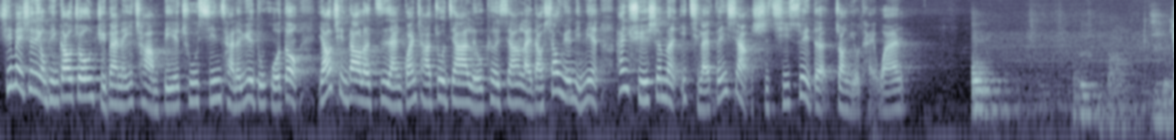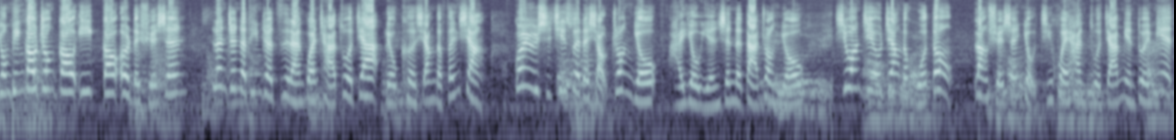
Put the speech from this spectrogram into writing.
新北市的永平高中举办了一场别出心裁的阅读活动，邀请到了自然观察作家刘克香来到校园里面，和学生们一起来分享十七岁的壮游台湾。永平高中高一、高二的学生认真的听着自然观察作家刘克香的分享，关于十七岁的小壮游，还有延伸的大壮游，希望借由这样的活动，让学生有机会和作家面对面。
